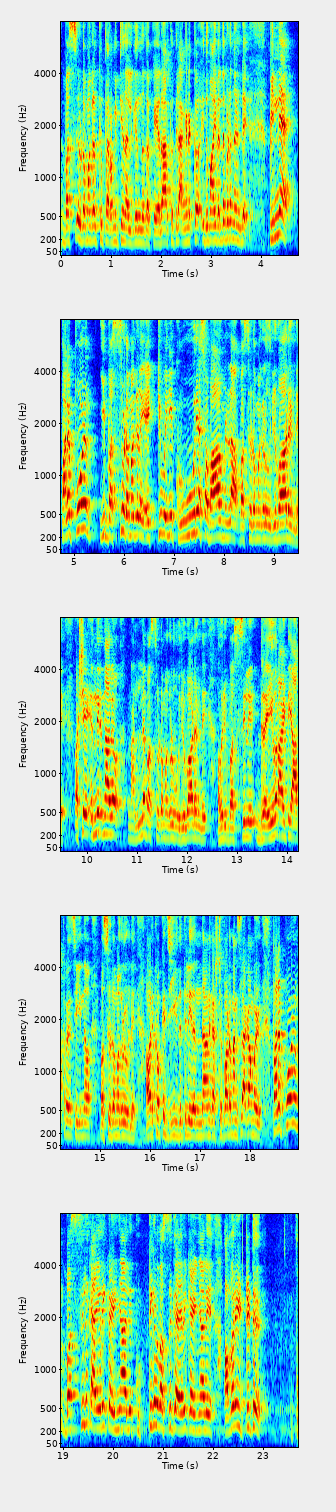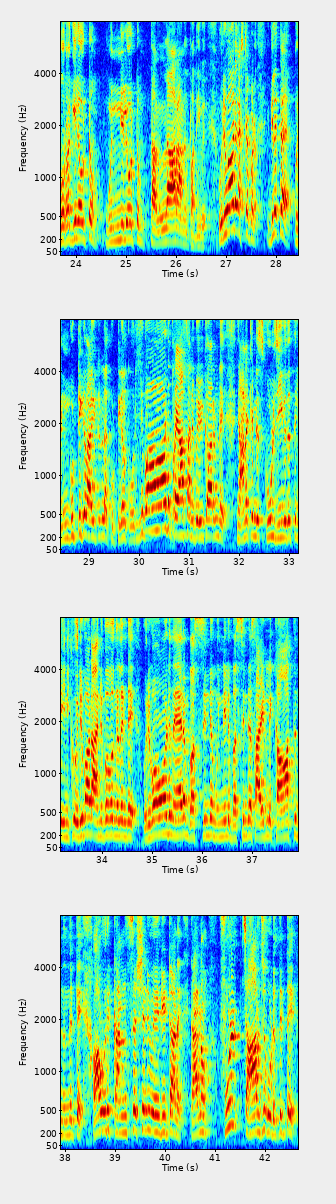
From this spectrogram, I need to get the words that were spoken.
ബസ് ഉടമകൾക്ക് പെർമിറ്റ് നൽകുന്നതൊക്കെ യഥാർത്ഥത്തിൽ അങ്ങനെയൊക്കെ ഇതുമായി ബന്ധപ്പെടുന്നുണ്ട്. പിന്നെ പലപ്പോഴും ഈ ബസ് ഉടമകൾ ഏറ്റവും വലിയ ക്രൂര സ്വഭാവമുള്ള ബസ് ഉടമകൾ ഒരുപാടുണ്ട്. പക്ഷേ എന്നിരുന്നാലോ നല്ല ബസ് ഉടമകളും ഒരുപാടുണ്ട്. അവർ ബസ്സിൽ ഡ്രൈവറായിട്ട് യാത്ര ചെയ്യുന്ന ബസ് ഉടമകളുണ്ട്. അവർക്കൊക്കെ ജീവിതത്തിൽ ഇതെന്താണ് കഷ്ടപ്പാട് മനസ്സിലാക്കാൻ കഴിയും പലപ്പോഴും ബസ്സിൽ കയറി കഴിഞ്ഞാൽ കുട്ടികൾ ബസ് കയറി കഴിഞ്ഞാൽ അവരെ ഇട്ടിട്ട് പുറകിലോട്ടും മുന്നിലോട്ടും തള്ളാറാണ് പതിവ്. ഒരുപാട് കഷ്ടപ്പെടും. ഇതിലൊക്കെ പെൺകുട്ടികളായിട്ടുള്ള കുട്ടികൾക്ക് ഒരുപാട് പ്രയാസം അനുഭവിക്കാറുണ്ട്. ഞാനൊക്കെ എന്റെ സ്കൂൾ ജീവിതത്തിൽ എനിക്ക് ഒരുപാട് അനുഭവങ്ങളുണ്ട്. ഒരുപാട് നേരം ബസ്സിന്റെ മുന്നിൽ ബസ്സിന്റെ സൈഡിൽ കാത്ത് നിന്നിട്ട് ആ ഒരു കൺസെഷന് വേണ്ടിയിട്ടാണ്. കാരണം ഫുൾ ചാർജ് കൊടുത്തിട്ട്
